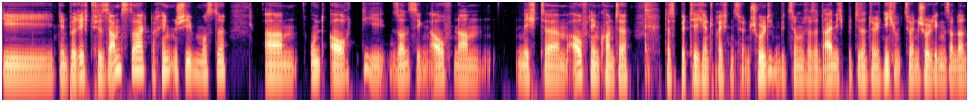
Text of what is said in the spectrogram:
die, den Bericht für Samstag nach hinten schieben musste ähm, und auch die sonstigen Aufnahmen nicht ähm, aufnehmen konnte. Das bitte ich entsprechend zu entschuldigen, beziehungsweise nein, ich bitte natürlich nicht zu entschuldigen, sondern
